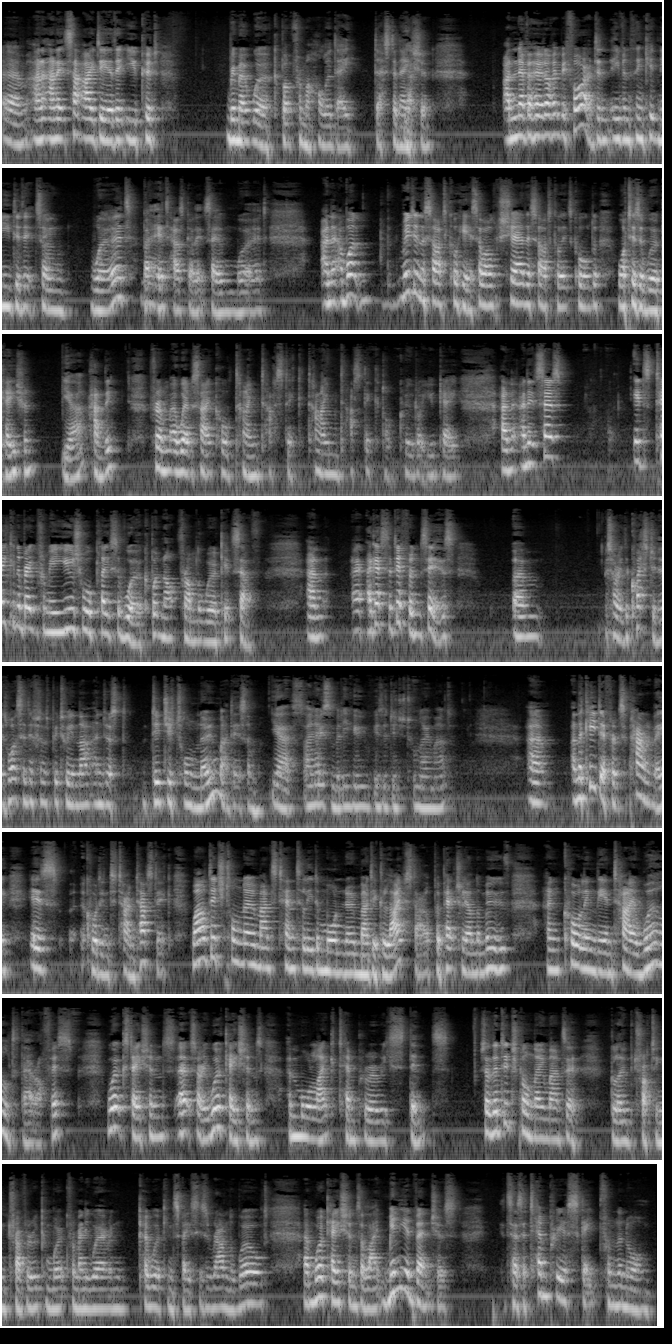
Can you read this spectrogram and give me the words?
um, and and it's that idea that you could remote work but from a holiday destination. I never heard of it before. I didn't even think it needed its own word, but it has got its own word. And I want reading this article here, so I'll share this article. It's called "What Is a Workation." Yeah. handy from a website called Timetastic, timetastic.co.uk. And, and it says it's taking a break from your usual place of work, but not from the work itself. And I, I guess the difference is, um, sorry, the question is what's the difference between that and just digital nomadism? Yes. I know somebody who is a digital nomad. Um, and the key difference, apparently, is, according to Timetastic, while digital nomads tend to lead a more nomadic lifestyle, perpetually on the move, and calling the entire world their office, workstations, uh, sorry, workations are more like temporary stints. So the digital nomads are globe-trotting traveller who can work from anywhere in co-working spaces around the world, and workations are like mini adventures it says a temporary escape from the norm.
